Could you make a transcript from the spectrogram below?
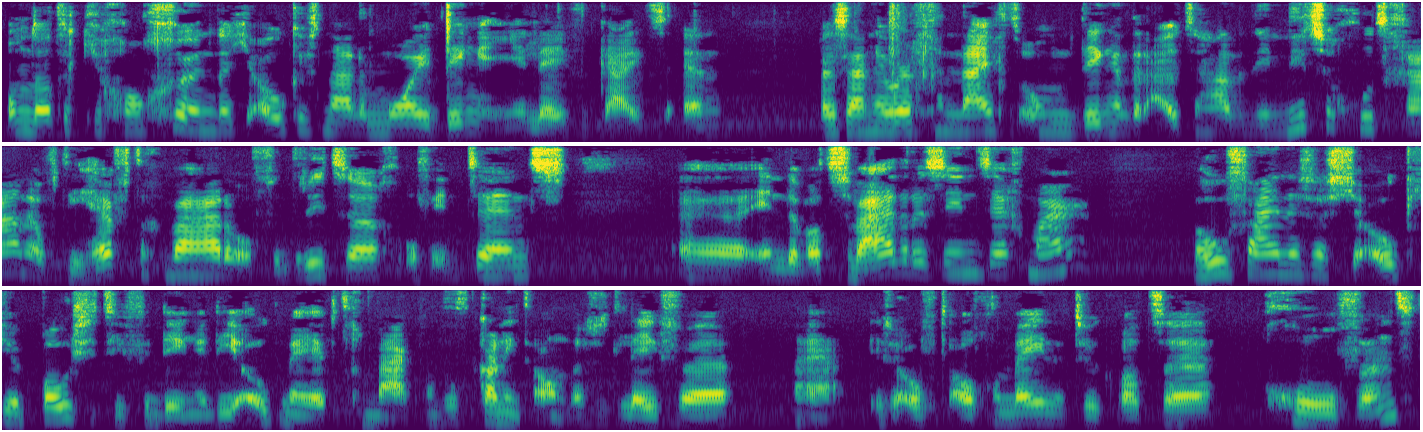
Omdat ik je gewoon gun dat je ook eens naar de mooie dingen in je leven kijkt. En wij zijn heel erg geneigd om dingen eruit te halen die niet zo goed gaan, of die heftig waren, of verdrietig, of intens. Uh, in de wat zwaardere zin, zeg maar. Maar hoe fijn is als je ook je positieve dingen die je ook mee hebt gemaakt. Want dat kan niet anders. Het leven nou ja, is over het algemeen natuurlijk wat uh, golvend.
